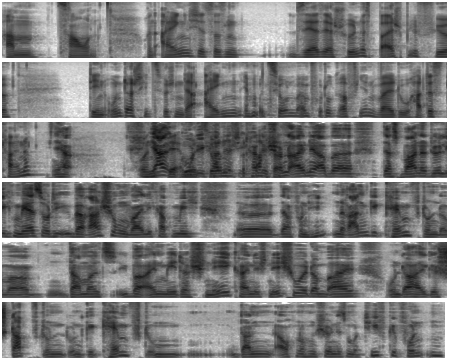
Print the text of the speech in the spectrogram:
am Zaun. Und eigentlich ist das ein sehr, sehr schönes Beispiel für den Unterschied zwischen der eigenen Emotion beim Fotografieren, weil du hattest keine. Ja. Und ja, gut, ich hatte, ich hatte schon eine, aber das war natürlich mehr so die Überraschung, weil ich habe mich äh, da von hinten rangekämpft und da war damals über ein Meter Schnee, keine Schneeschuhe dabei und da halt gestapft und, und gekämpft, um dann auch noch ein schönes Motiv gefunden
